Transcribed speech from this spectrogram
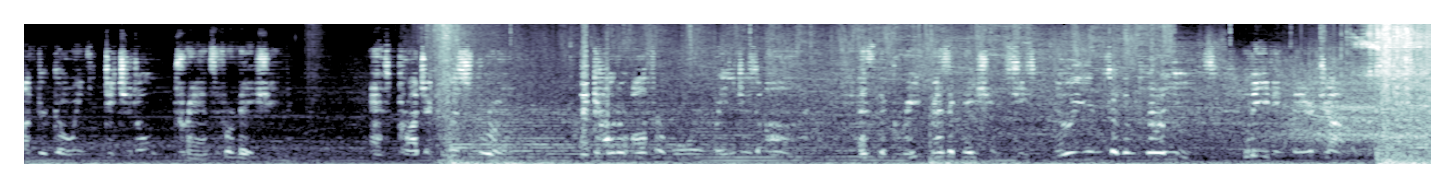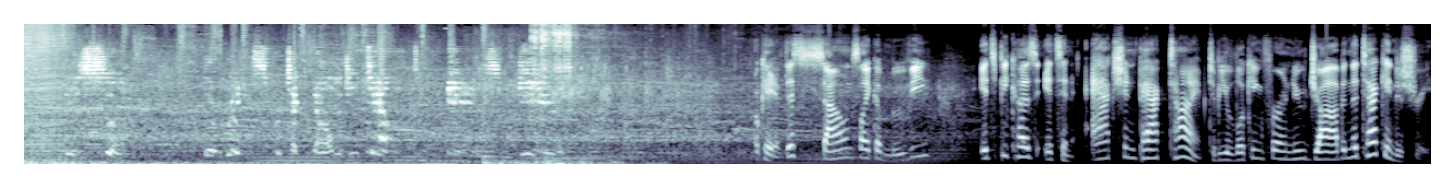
undergoing digital transformation. As Project Lists grow, the counteroffer war rages on as the Great Resignation sees millions of employees leaving their jobs. This summer, the race for technology talent is here. Okay, if this sounds like a movie, it's because it's an action packed time to be looking for a new job in the tech industry.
